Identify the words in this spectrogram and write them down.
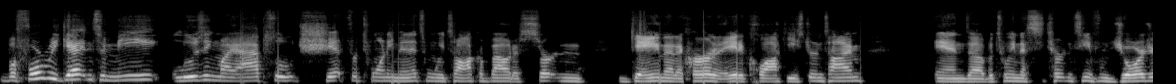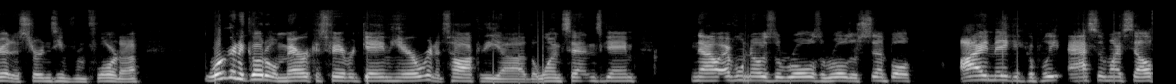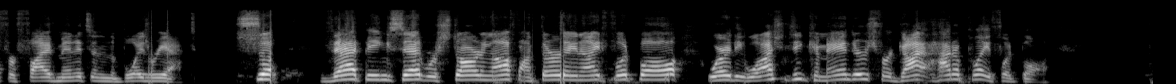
before we get into me losing my absolute shit for 20 minutes when we talk about a certain game that occurred at 8 o'clock Eastern time and uh, between a certain team from Georgia and a certain team from Florida, we're going to go to America's favorite game here. We're going to talk the uh, the one sentence game. Now, everyone knows the rules. The rules are simple. I make a complete ass of myself for five minutes and then the boys react. So, that being said, we're starting off on Thursday night football where the Washington Commanders forgot how to play football.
